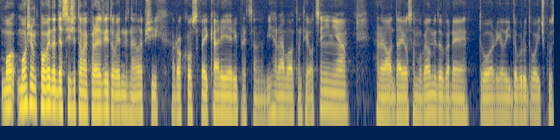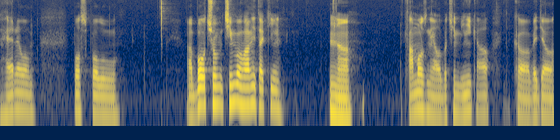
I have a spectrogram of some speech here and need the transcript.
mo- môžem povedať asi, že tam aj predviedol jedný z najlepších rokov svojej kariéry, predsa vyhrával tam tie ocenenia, hral, daril sa mu veľmi dobre, tvorili dobrú dvojičku s Herelom pospolu. A bol, čo, čím bol hlavne taký no, famózny, alebo čím vynikal, tak uh, vedel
